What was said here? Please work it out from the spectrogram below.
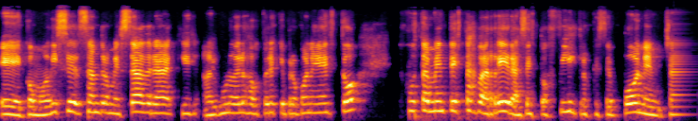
eh, como dice Sandro Mesadra, que es alguno de los autores que propone esto, justamente estas barreras, estos filtros que se ponen, ya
